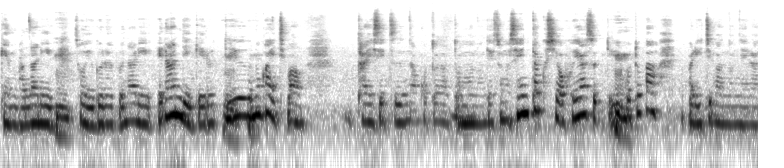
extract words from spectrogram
現場なり、うん。そういうグループなり選んでいけるっていうのが一番大切なことだと思うのでその選択肢を増やすっていうことがやっぱり一番の狙いなので。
